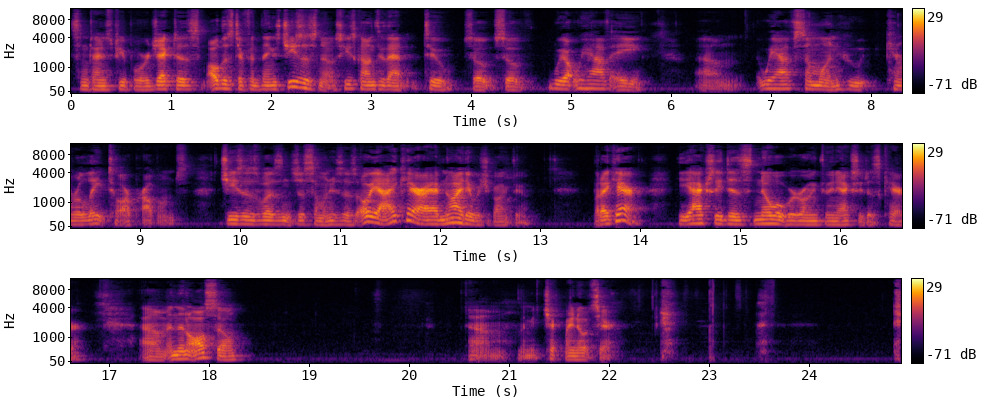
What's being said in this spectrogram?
Sometimes people reject us. All those different things. Jesus knows. He's gone through that too. So so we we have a um, we have someone who can relate to our problems. Jesus wasn't just someone who says, "Oh yeah, I care. I have no idea what you're going through, but I care." He actually does know what we're going through, and he actually does care. Um, and then also, um, let me check my notes here.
